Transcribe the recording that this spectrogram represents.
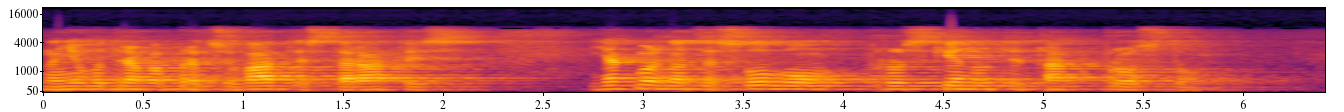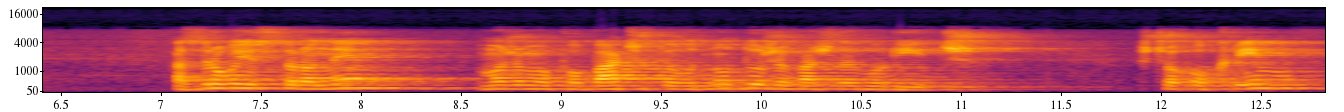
На нього треба працювати, старатись. Як можна це слово розкинути так просто? А з другої сторони, можемо побачити одну дуже важливу річ, що окрім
